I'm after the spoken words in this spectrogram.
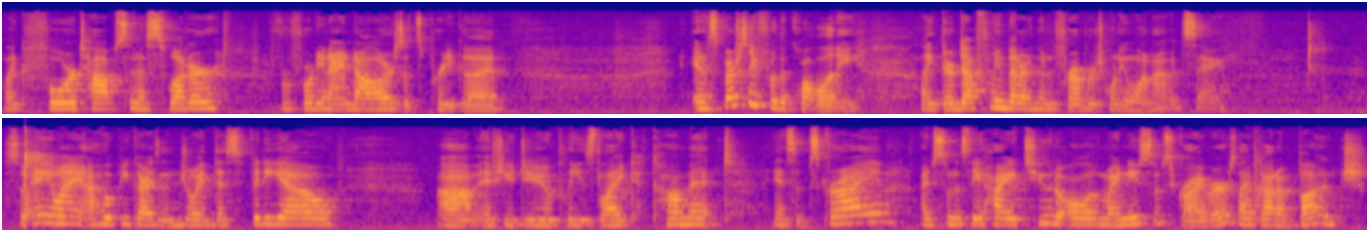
like four tops and a sweater for $49. It's pretty good. And especially for the quality. Like they're definitely better than Forever 21 I would say. So anyway, I hope you guys enjoyed this video. Um, if you do, please like, comment, and subscribe. I just want to say hi too to all of my new subscribers. I've got a bunch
